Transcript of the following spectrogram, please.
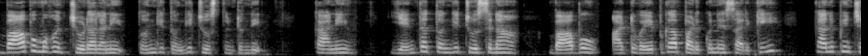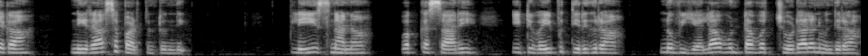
బాబు మొహం చూడాలని తొంగి తొంగి చూస్తుంటుంది. కానీ ఎంత తొంగి చూసినా బాబు అటువైపుగా పడుకునేసరికి కనిపించగా నిరాశ పడుతుంటుంది ప్లీజ్ నాన్న ఒక్కసారి ఇటువైపు తిరుగురా. నువ్వు ఎలా ఉంటావో చూడాలని ఉందిరా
